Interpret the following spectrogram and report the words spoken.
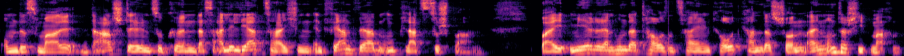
um das mal darstellen zu können, dass alle Leerzeichen entfernt werden, um Platz zu sparen. Bei mehreren hunderttausend Zeilen Code kann das schon einen Unterschied machen.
